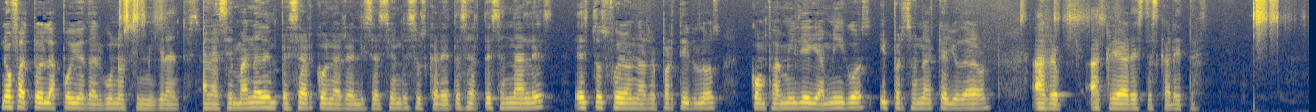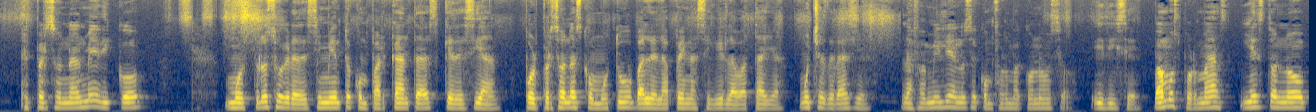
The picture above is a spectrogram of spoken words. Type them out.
No faltó el apoyo de algunos inmigrantes. A la semana de empezar con la realización de sus caretas artesanales, estos fueron a repartirlos con familia y amigos y personal que ayudaron a, a crear estas caretas. El personal médico mostró su agradecimiento con parcantas que decían por personas como tú vale la pena seguir la batalla. Muchas gracias. La familia no se conforma con eso y dice, vamos por más y esto no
